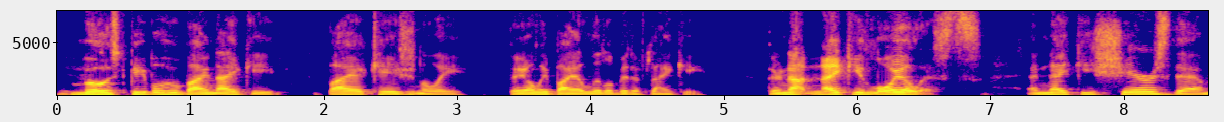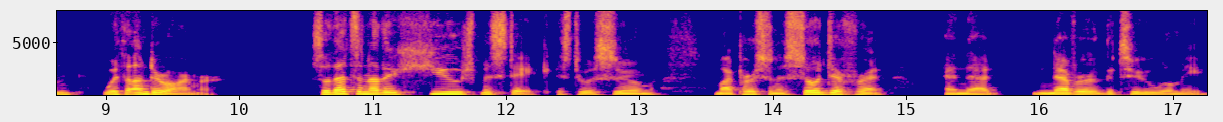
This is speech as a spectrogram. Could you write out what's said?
Yeah. Most people who buy Nike buy occasionally. They only buy a little bit of Nike. They're not Nike loyalists, and Nike shares them with Under Armour. So that's another huge mistake is to assume my person is so different and that never the two will meet.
